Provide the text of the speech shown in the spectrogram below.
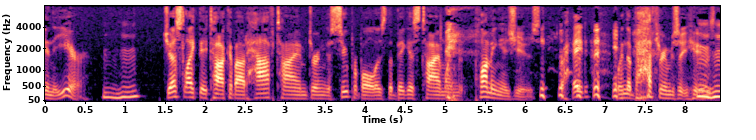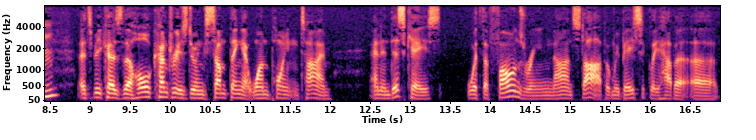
in the year Mm-hmm. Just like they talk about halftime during the Super Bowl is the biggest time when plumbing is used, right? when the bathrooms are used. It's because the whole country is doing something at one point in time. And in this case, with the phones ringing nonstop, and we basically have a,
